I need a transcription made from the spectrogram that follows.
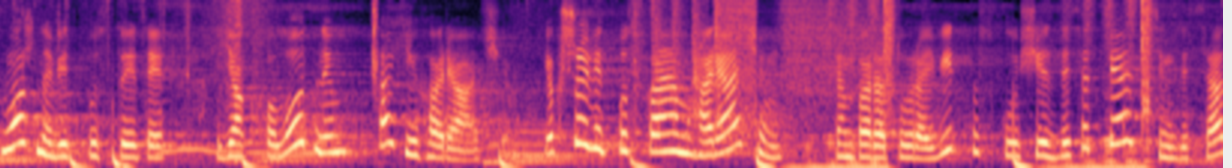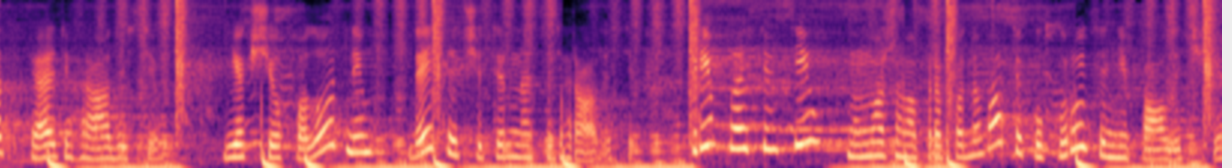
можна відпустити як холодним, так і гарячим. Якщо відпускаємо гарячим, температура відпуску 65-75 градусів. Якщо холодним 10-14 градусів. Крім пластівців, ми можемо пропонувати кукурудзяні палички.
